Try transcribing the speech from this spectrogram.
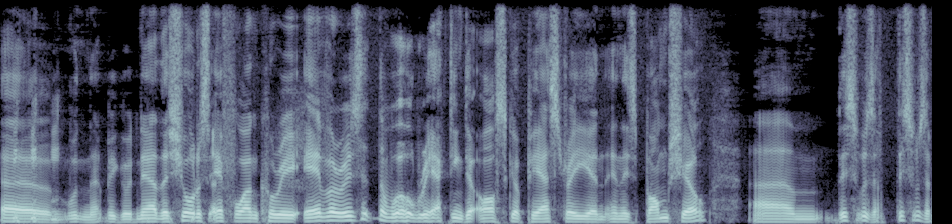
Um, wouldn't that be good? Now, the shortest F1 career ever, is it? The world reacting to Oscar Piastri and, and this bombshell. Um, this was a this was a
